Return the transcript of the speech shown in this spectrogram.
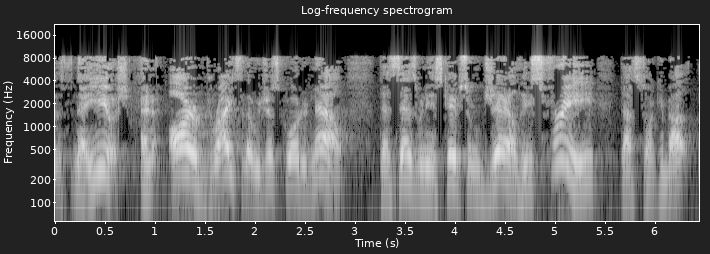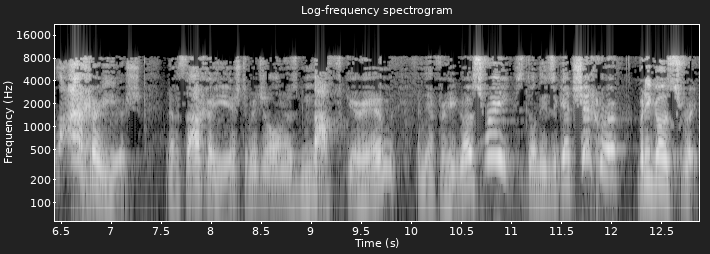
it's a Yush. And our brisa that we just quoted now that says when he escapes from jail he's free, that's talking about La'achar Yush. And if it's La'achar Yush, the original owner is mafkir him, and therefore he goes free. Still needs to get shikhr, but he goes free.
